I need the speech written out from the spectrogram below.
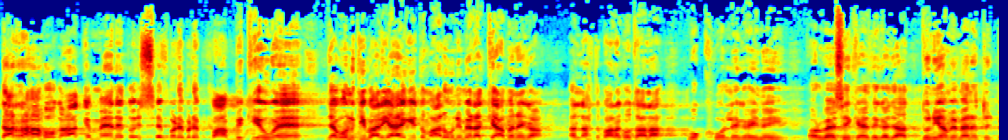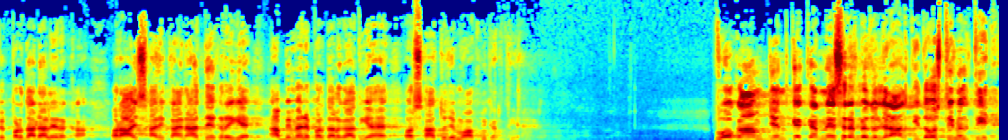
ڈر رہا ہوگا کہ میں نے تو اس سے بڑے بڑے پاپ بھی کیے ہوئے ہیں، جب ان کی باری آئے گی تو معلوم نہیں میرا کیا بنے گا۔ اللہ تبارک و تعالیٰ وہ کھولے گا ہی نہیں، اور ویسے ہی کہہ دے گا، جا، دنیا میں میں نے تجھ پہ پردہ ڈالے رکھا اور آج ساری کائنات دیکھ رہی ہے، اب بھی میں نے پردہ لگا دیا ہے اور ساتھ تجھے معاف بھی کر دیا ہے۔ وہ کام جن کے کرنے سے رب الجلال کی دوستی ملتی ہے،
